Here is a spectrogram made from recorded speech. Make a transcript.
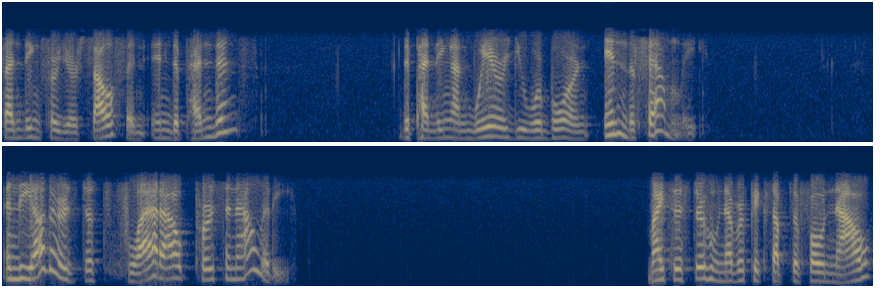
fending for yourself and independence depending on where you were born in the family. And the other is just flat out personality. My sister, who never picks up the phone now,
